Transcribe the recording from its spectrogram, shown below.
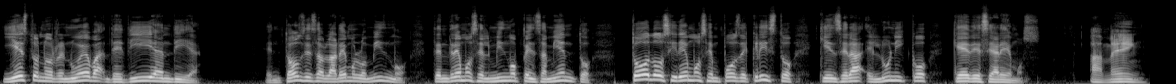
y esto nos renueva de día en día. Entonces hablaremos lo mismo, tendremos el mismo pensamiento, todos iremos en pos de Cristo, quien será el único que desearemos. Amén.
